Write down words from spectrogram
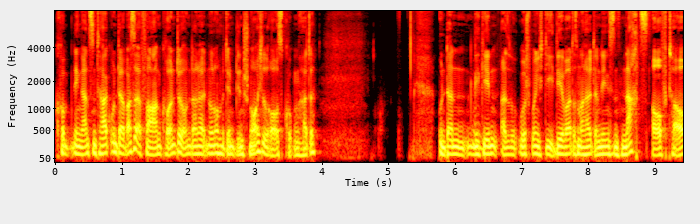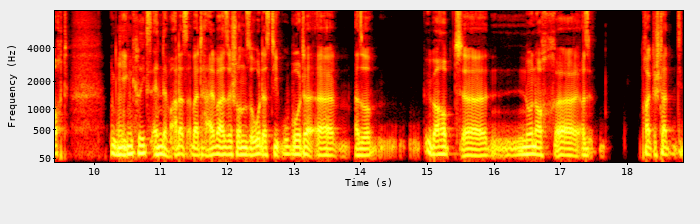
kommt, den ganzen Tag unter Wasser fahren konnte und dann halt nur noch mit dem den Schnorchel rausgucken hatte. Und dann mhm. gegeben, also ursprünglich die Idee war, dass man halt am wenigstens nachts auftaucht. Und mhm. gegen Kriegsende war das aber teilweise schon so, dass die U-Boote äh, also überhaupt äh, nur noch, äh, also praktisch die,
